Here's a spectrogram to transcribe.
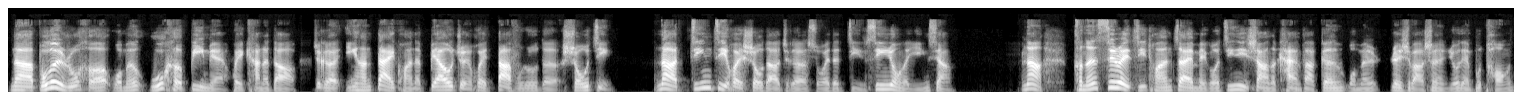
那不论如何，我们无可避免会看得到这个银行贷款的标准会大幅度的收紧。那经济会受到这个所谓的紧信用的影响，那可能 C 瑞集团在美国经济上的看法跟我们瑞士宝盛有点不同，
